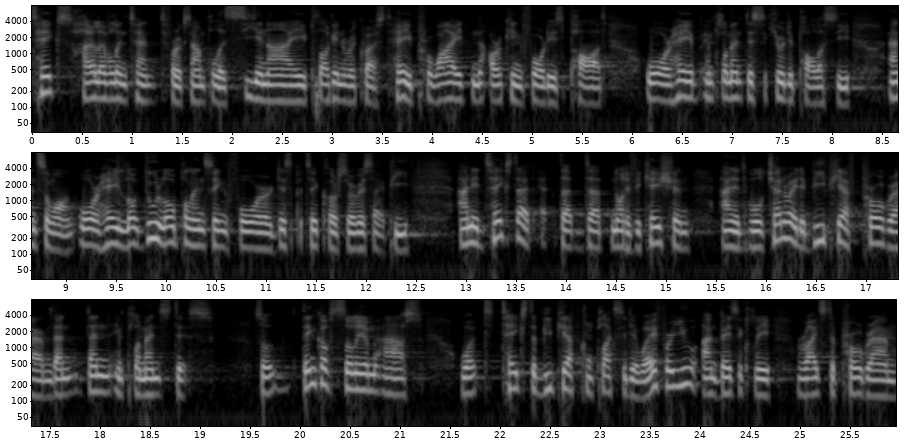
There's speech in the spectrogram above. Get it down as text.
takes high-level intent, for example, a CNI plugin request, hey, provide networking for this pod, or hey, implement this security policy, and so on, or hey, lo do load balancing for this particular service IP. And it takes that, that, that notification, and it will generate a BPF program that then implements this. So think of Cilium as what takes the BPF complexity away for you and basically writes the program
